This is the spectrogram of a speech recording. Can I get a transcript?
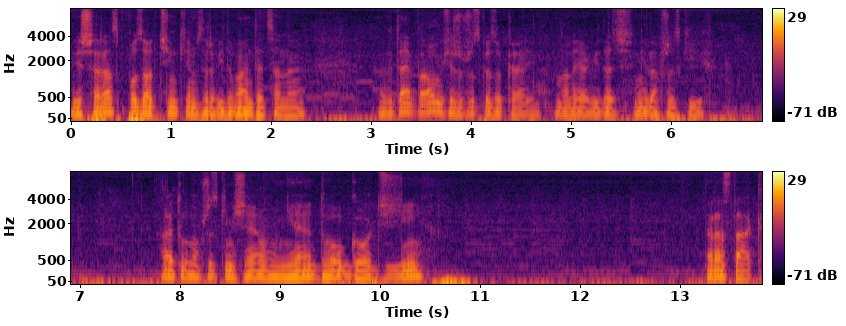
Jeszcze raz, poza odcinkiem zrewidowałem te ceny. Wydawało mi się, że wszystko jest ok, no ale jak widać nie dla wszystkich. Ale trudno, wszystkim się nie dogodzi. Teraz tak.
